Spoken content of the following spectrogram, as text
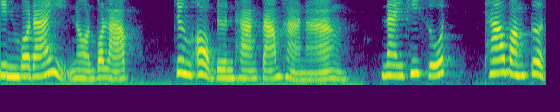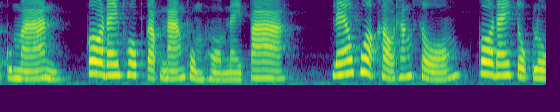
กินบ่ได้นอนบ่หลับ จึงออกเดินทางตามหานาง ในที่สุดท้าบังเกิดกุมาร ก็ได้พบกับนางผมหอมในป่า แล้วพวกเขาทั้งสอง ก็ได้ตกลง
